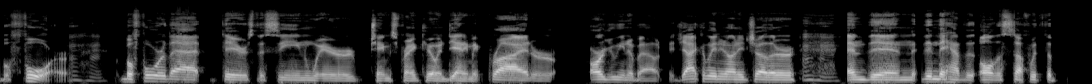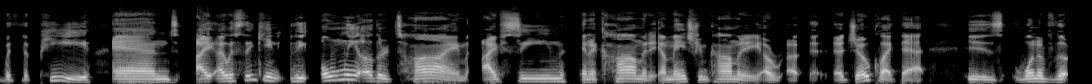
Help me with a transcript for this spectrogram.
before. hmm Before that, there's the scene where James Franco and Danny McBride are arguing about ejaculating on each other hmm and then then they have the, all the stuff with the with the pee and I, I was thinking the only other time I've seen in a comedy a mainstream comedy a, a, a joke like that is one of the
